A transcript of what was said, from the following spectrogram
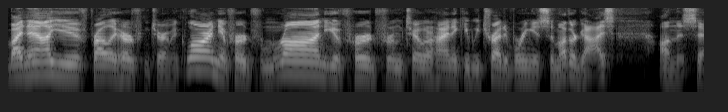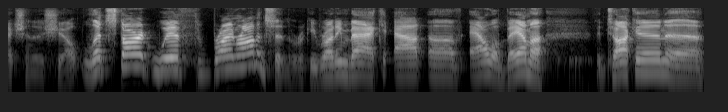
By now, you've probably heard from Terry McLaurin, you've heard from Ron, you've heard from Taylor Heinicke. We try to bring you some other guys on this section of the show. Let's start with Brian Robinson, the rookie running back out of Alabama, talking uh,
